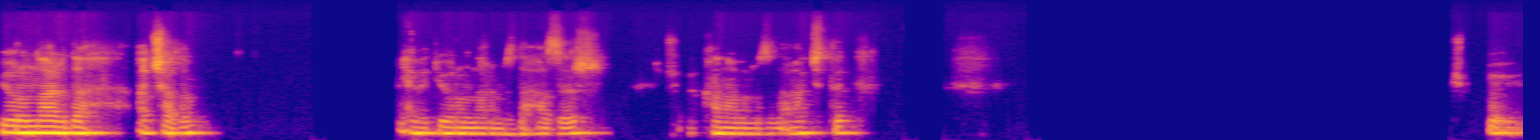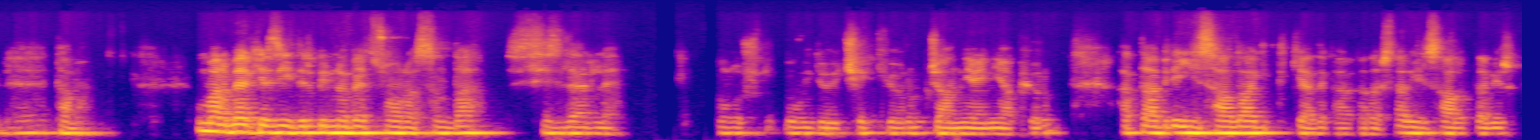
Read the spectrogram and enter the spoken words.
Yorumları da açalım. Evet yorumlarımız da hazır. Şöyle kanalımızı da açtık. Böyle tamam. Umarım herkes iyidir. Bir nöbet sonrasında sizlerle buluştuk. Bu videoyu çekiyorum. Canlı yayını yapıyorum. Hatta bir de İl Sağlık'a gittik geldik arkadaşlar. İl Sağlık'ta bir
